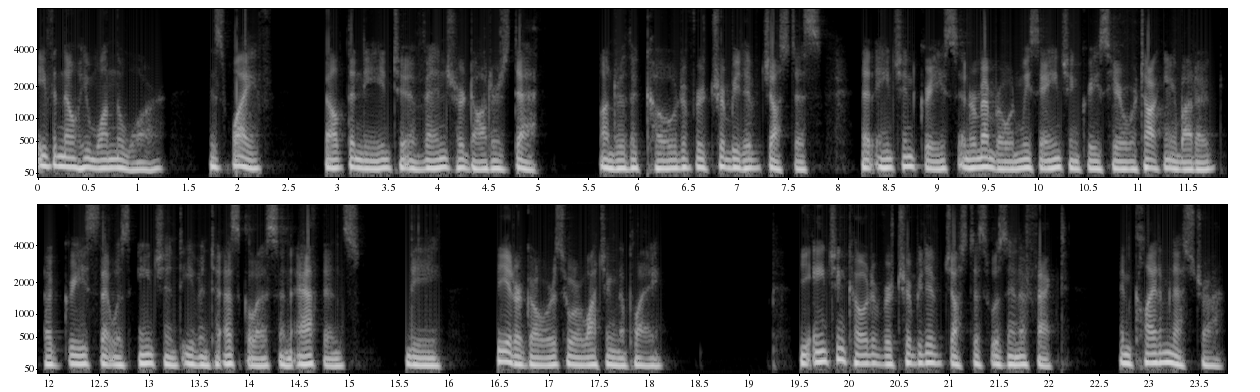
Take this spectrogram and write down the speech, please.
Even though he won the war, his wife felt the need to avenge her daughter's death under the code of retributive justice that ancient Greece, and remember, when we say ancient Greece here, we're talking about a, a Greece that was ancient even to Aeschylus and Athens, the theater goers who were watching the play. The ancient code of retributive justice was in effect, and Clytemnestra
